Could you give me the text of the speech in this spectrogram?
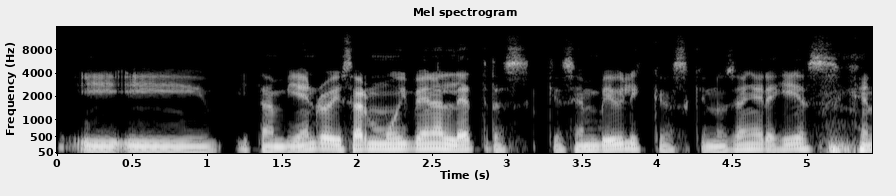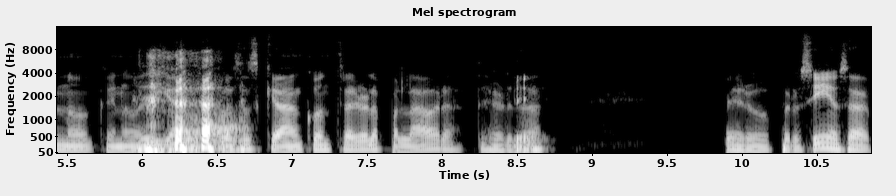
Y, y, también revisar muy bien las letras, que sean bíblicas, que no sean herejías, que no, que no digan cosas que van contrario a la palabra, de verdad. Pero, pero sí, o sea,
